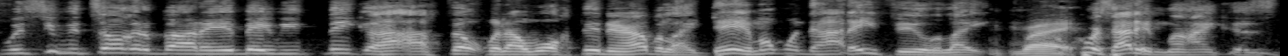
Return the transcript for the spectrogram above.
when she was talking about it, it made me think of how I felt when I walked in there. I was like, damn, I wonder how they feel. Like, right. of course, I didn't mind because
